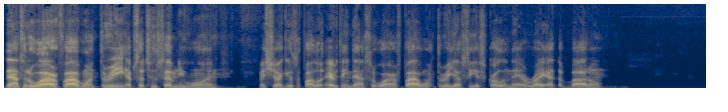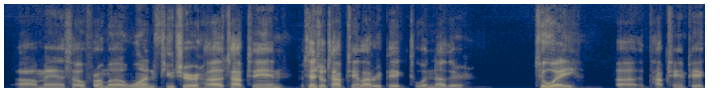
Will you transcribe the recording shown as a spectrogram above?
Down to the wire 513, episode 271. Make sure y'all give us a follow. Everything down to the wire 513. Y'all see it scrolling there right at the bottom. Oh man, so from uh, one future uh, top 10, potential top 10 lottery pick to another, to a uh, top 10 pick,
